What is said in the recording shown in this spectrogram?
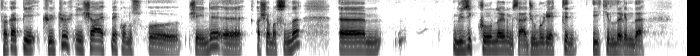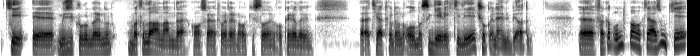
Fakat bir kültür inşa etme konusu şeyinde e, aşamasında e, müzik kurumlarını mesela Cumhuriyet'in ilk yıllarında ki e, müzik kurumlarının batılı anlamda konservatuvarların, orkestraların, operaların, tiyatroların olması gerekliliği çok önemli bir adım. Fakat unutmamak lazım ki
